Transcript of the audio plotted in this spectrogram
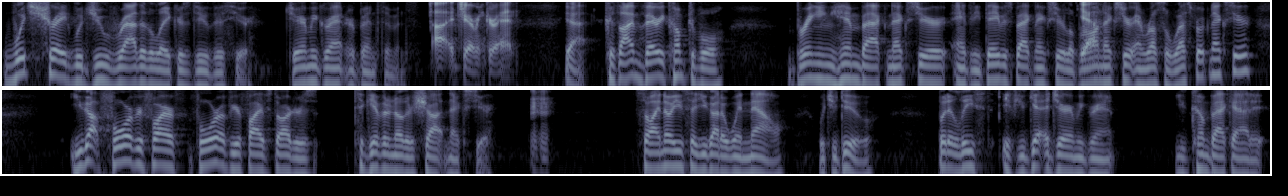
Which trade would you rather the Lakers do this year, Jerami Grant or Ben Simmons? Uh, Jerami Grant. Yeah, because I'm very comfortable bringing him back next year, Anthony Davis back next year, LeBron yeah. next year, and Russell Westbrook next year. You got four of your five four of your five starters to give it another shot next year. Mm-hmm. So I know you said you got to win now, which you do, but at least if you get a Jerami Grant, you come back at it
